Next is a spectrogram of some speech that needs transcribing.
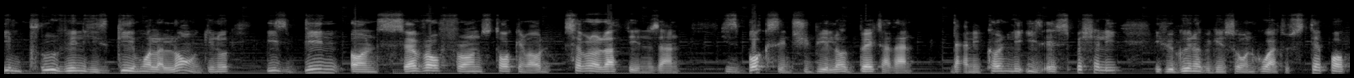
improving his game all along. You know, he's been on several fronts talking about several other things, and his boxing should be a lot better than than it currently is, especially if you're going up against someone who had to step up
